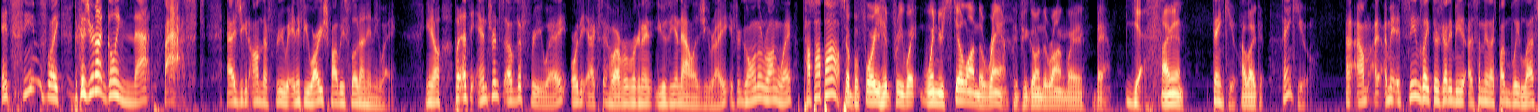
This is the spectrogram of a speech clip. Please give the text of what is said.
It seems like because you're not going that fast as you get on the freeway, and if you are, you should probably slow down anyway. You know, but at the entrance of the freeway or the exit, however we're gonna use the analogy, right? If you're going the wrong way, pop, pop, pop. So before you hit freeway, when you're still on the ramp, if you're going the wrong way, bam. yes, I'm in. thank you. I like it. Thank you. And I'm, I, I mean, it seems like there's got to be uh, something that's probably less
